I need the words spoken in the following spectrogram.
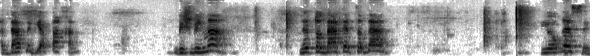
הדעת מביאה פחד. בשביל מה? זה תודעת עץ הדעת. היא הורסת.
